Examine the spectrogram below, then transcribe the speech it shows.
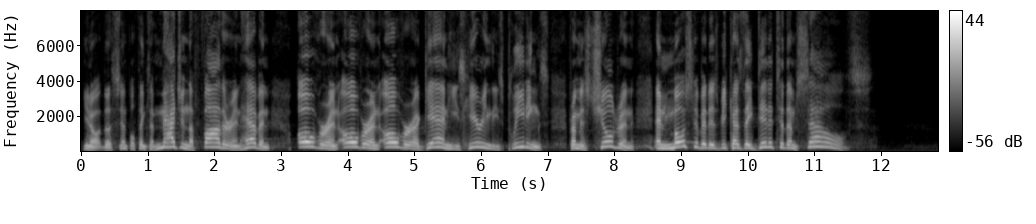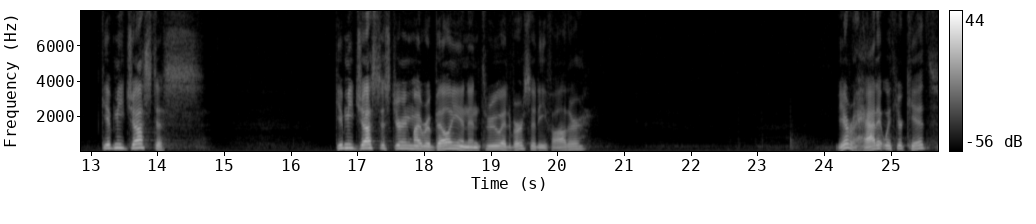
you know, the simple things. Imagine the Father in heaven over and over and over again. He's hearing these pleadings from his children. And most of it is because they did it to themselves. Give me justice. Give me justice during my rebellion and through adversity, Father. You ever had it with your kids?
